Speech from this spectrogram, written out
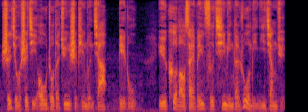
十九世纪欧洲的军事评论家，比如与克劳塞维茨齐名的若米尼将军，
